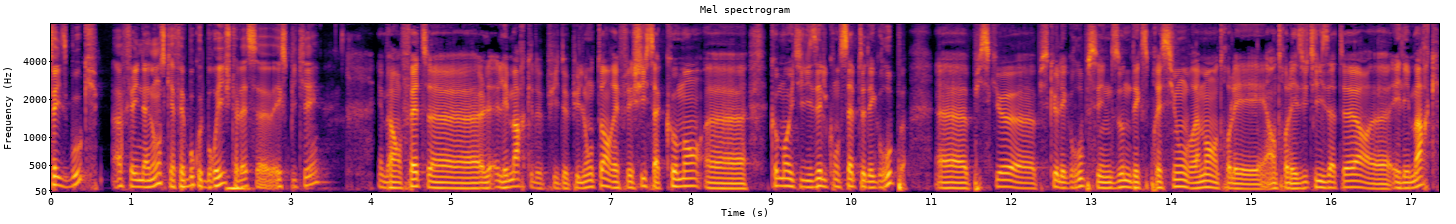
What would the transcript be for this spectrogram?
Facebook a fait une annonce qui a fait beaucoup de bruit. Je te laisse euh, expliquer. Eh ben en fait, les marques depuis, depuis longtemps réfléchissent à comment, comment utiliser le concept des groupes, puisque, puisque les groupes, c'est une zone d'expression vraiment entre les, entre les utilisateurs et les marques,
